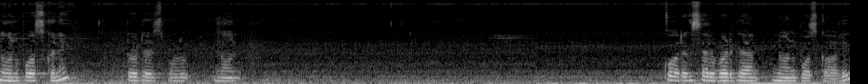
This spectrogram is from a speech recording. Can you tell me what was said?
నూనె పోసుకొని టూ టేబుల్ స్పూన్లు నూనె. కూరకు సరిపడగా నూనె పోసుకోవాలి.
